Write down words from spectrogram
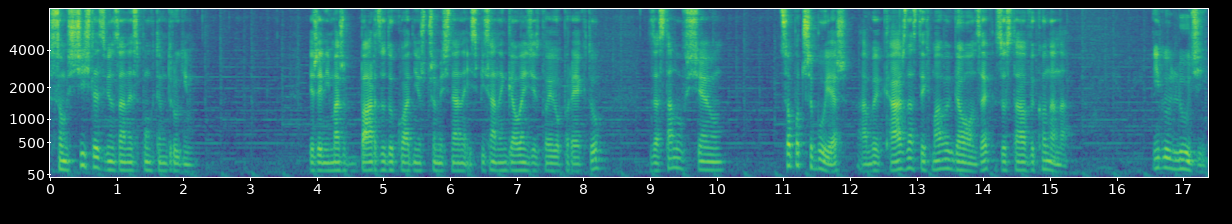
są ściśle związane z punktem drugim. Jeżeli masz bardzo dokładnie już przemyślane i spisane gałęzie Twojego projektu, zastanów się, co potrzebujesz, aby każda z tych małych gałązek została wykonana. Ilu ludzi,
